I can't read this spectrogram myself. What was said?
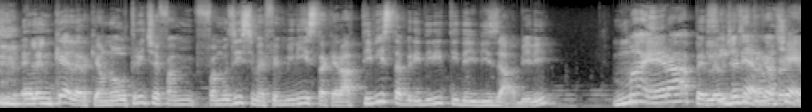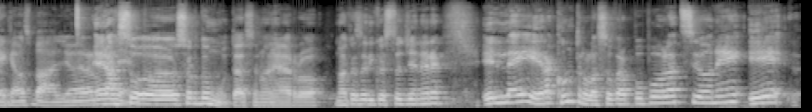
Ellen Keller, che è un'autrice fam- famosissima e femminista, che era attivista per i diritti dei disabili, ma era per Sì, l'eugenetica. cos'era una perché- cieca, o sbaglio? Era, Era so- sordomuta, se non erro, una cosa di questo genere. E lei era contro la sovrappopolazione e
